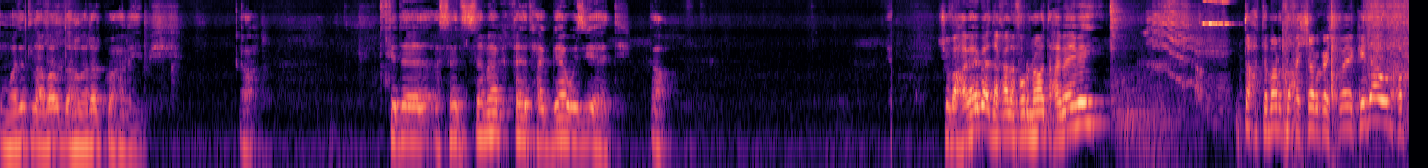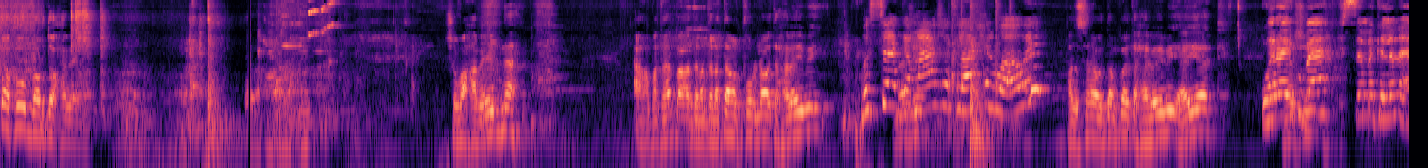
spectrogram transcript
وما تطلع برضه هوريلكم يا حبايبي آه. كده سنة السمك خدت حجها وزيادة آه. شوفوا يا حبايبي دخلها فرن اهوت يا حبايبي. تحت برضه على الشبكة شوية كده ونحطها فوق برضه يا حبايبي. شوفوا يا حبايبنا. اهو بعد ما طلعتها من الفرن اهوت يا حبايبي. بصوا يا. جماعة شكلها حلو قوي. هذا السنة قدامكم يا حبايبي اهيت. ورأيكم ماشي. بقى في السمك اللي أنا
